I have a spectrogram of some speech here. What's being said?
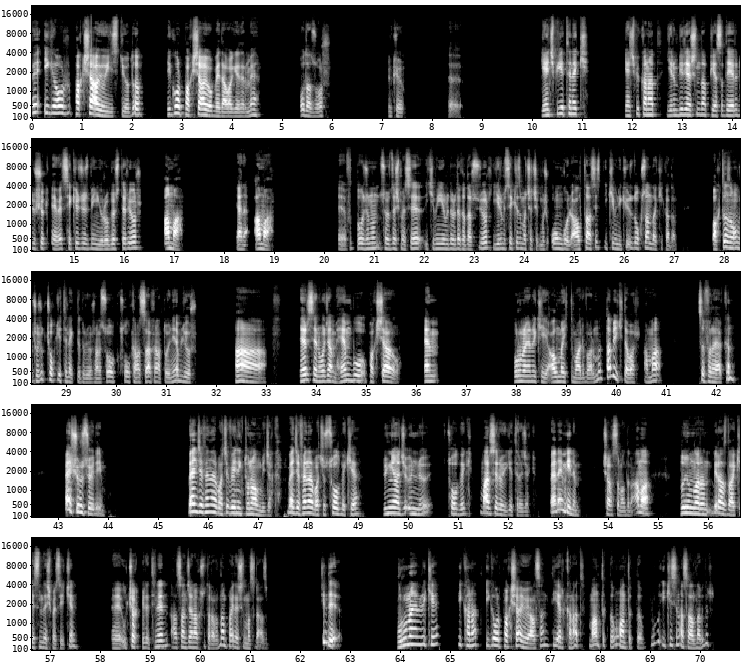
Ve Igor Pakşao'yu istiyordu. Igor Pakşayo bedava gelir mi? O da zor. Çünkü e, genç bir yetenek, genç bir kanat, 21 yaşında piyasa değeri düşük. Evet 800 bin euro gösteriyor. Ama yani ama e, futbolcunun sözleşmesi 2024'e kadar sürüyor. 28 maça çıkmış. 10 gol, 6 asist 2290 dakikada. Baktığın zaman bu çocuk çok yetenekli duruyor. Hani sol, sol kanat, sağ kanatta oynayabiliyor. Ha dersen hocam hem bu Pacquiao hem Bruno Henrique'yi alma ihtimali var mı? Tabii ki de var ama sıfıra yakın. Ben şunu söyleyeyim. Bence Fenerbahçe Wellington'u almayacak. Bence Fenerbahçe sol beke dünyaca ünlü sol bek Marcelo'yu getirecek. Ben eminim şahsım adına ama duyumların biraz daha kesinleşmesi için e, uçak biletinin Hasan Can Aksu tarafından paylaşılması lazım. Şimdi Bruno Henrique bir kanat, Igor Pakşayo'yu alsan diğer kanat mantıklı mı mantıklı. Bu ikisi nasıl alınabilir?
